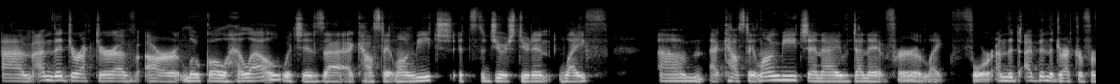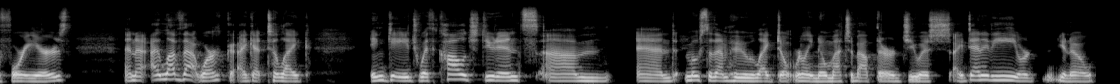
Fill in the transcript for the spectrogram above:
Um, I'm the director of our local Hillel, which is uh, at Cal State Long Beach. It's the Jewish student life um, at Cal State Long Beach, and I've done it for like four. I'm the I've been the director for four years, and I, I love that work. I get to like engage with college students. Um, and most of them who like don't really know much about their Jewish identity, or you know,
